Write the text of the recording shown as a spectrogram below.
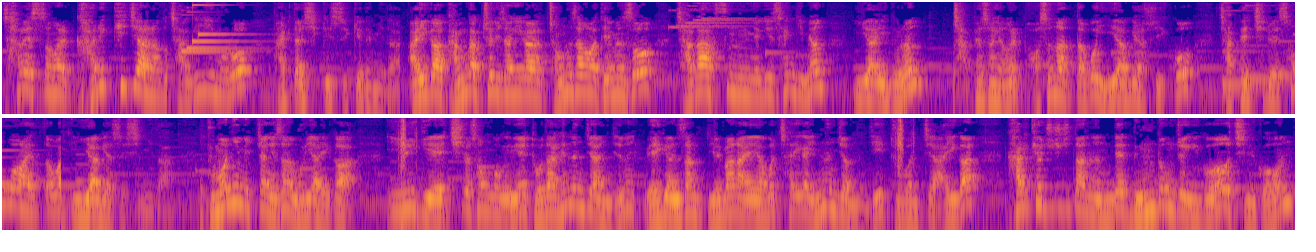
사회성을 가리키지 않아도 자기 힘으로 발달시킬 수 있게 됩니다. 아이가 감각처리 장애가 정상화되면서 자가학습 능력이 생기면 이 아이들은 자폐 성향을 벗어났다고 이야기할 수 있고 자폐 치료에 성공하였다고 이야기할 수 있습니다. 부모님 입장에서는 우리 아이가 1기의 치료 성공에 도달했는지 아닌지는 외견상 일반 아이하고 차이가 있는지 없는지 두 번째 아이가 가르쳐 주지도 않는데 능동적이고 즐거운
